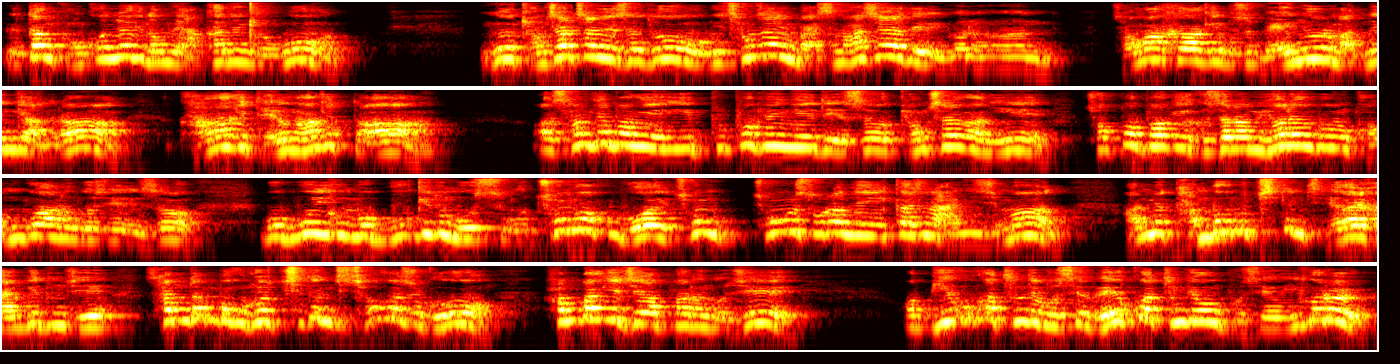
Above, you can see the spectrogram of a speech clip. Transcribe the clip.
일단 공권력이 너무 약화된 거고 이건 경찰청에서도 우리 청장님 말씀하셔야 돼요. 이거는 정확하게 무슨 매뉴얼을 만든 게 아니라 강하게 대응하겠다. 아, 상대방의 이 불법 행위에 대해서 경찰관이 적법하게 그 사람의 현행범을 검거하는 것에 대해서 뭐, 뭐, 이거 뭐 무기도 못 쓰고 총 갖고 뭐해? 총, 총을 쏘라는 얘기까지는 아니지만 아니면 단봉으로 치든지 대가리 갈기든지 삼단봉으로 치든지 쳐가지고 한 방에 제압하는 거지. 아, 미국 같은 데 보세요. 외국 같은 경우 보세요. 이거를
